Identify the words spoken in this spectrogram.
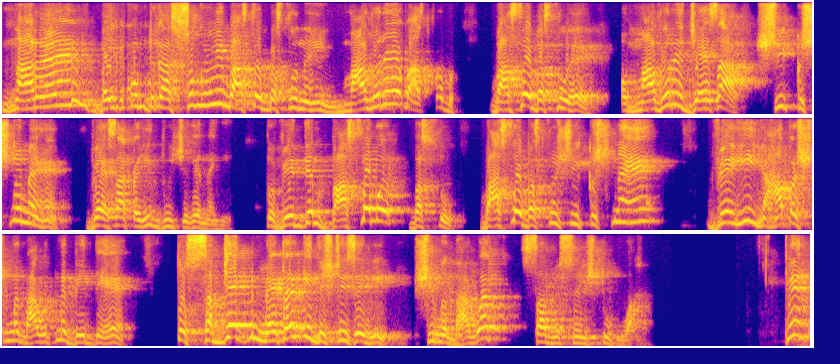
नारायण वैकुंठ का सुख भी वास्तव वस्तु नहीं, माधुर्य वास्तव वास्तव वस्तु है। और माधुर्य जैसा श्री कृष्ण में है, वैसा कहीं दूसरी नहीं। तो वेद्यम वास्तव वस्तु वास्तव वस्तु श्री कृष्ण है, वे ही यहाँ पर श्रीमद भागवत में वेद्य है। तो सब्जेक्ट मैटर की दृष्टि से भी श्रीमद भागवत सर्वश्रेष्ठ हुआ। फिर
